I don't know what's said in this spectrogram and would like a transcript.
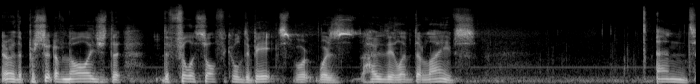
Know, the pursuit of knowledge, the, the philosophical debates were, was how they lived their lives. And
